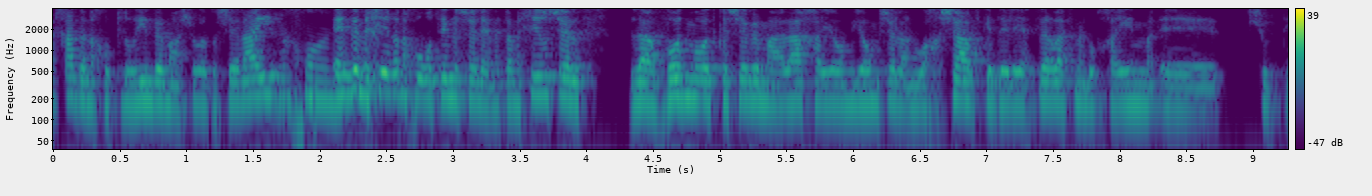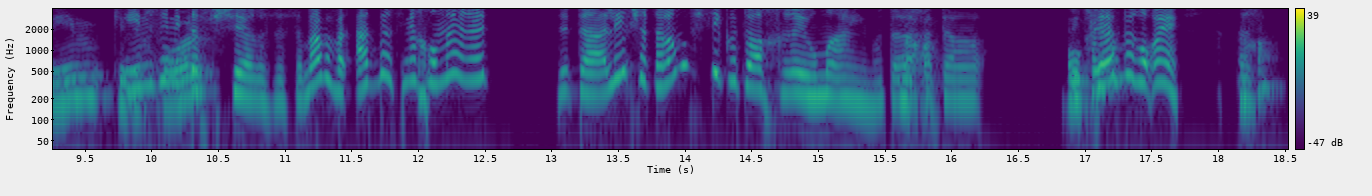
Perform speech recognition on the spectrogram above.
אחד, אנחנו תלויים במשהו, אז השאלה היא נכון. איזה מחיר אנחנו רוצים לשלם, את המחיר של לעבוד מאוד קשה במהלך היום יום שלנו עכשיו כדי לייצר לעצמנו חיים אה, פשוטים כביכול. אם זה מתאפשר, זה סבבה, אבל את בעצמך אומרת, זה תהליך שאתה לא מפסיק אותו אחרי יומיים. אתה, נכון. אתה עוקב. ורואה. אז נכון, אה,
